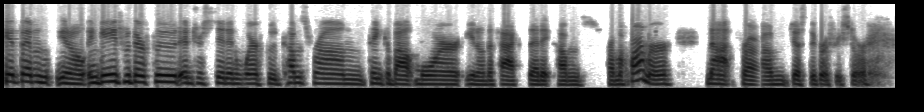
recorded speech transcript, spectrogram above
get them, you know, engaged with their food, interested in where food comes from, think about more, you know, the fact that it comes from a farmer, not from just the grocery store.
